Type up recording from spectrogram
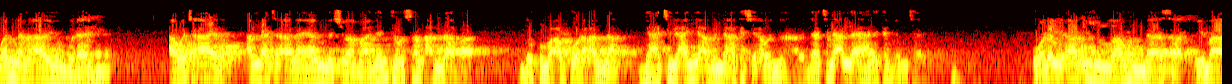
wannan ayoyin guda biyu a wata ayar Allah ta'ala ya nuna cewa ba dan tausan Allah ba da kuma afuwar Allah da tuni an yi abin da aka ce a wannan ayar da tuni Allah ya halakar da mutane. Walau ya'khizullahu an-nasa bima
